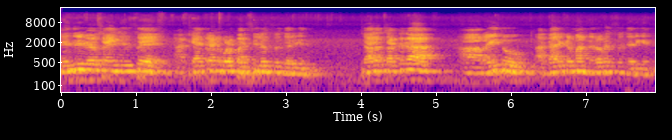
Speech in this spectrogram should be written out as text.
సేంద్రీయ వ్యవసాయం చేస్తే ఆ క్షేత్రాన్ని కూడా పరిశీలించడం జరిగింది. చాలా చక్కగా ఆ రైతు ఆ కార్యక్రమాన్ని నిర్వహించడం జరిగింది.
